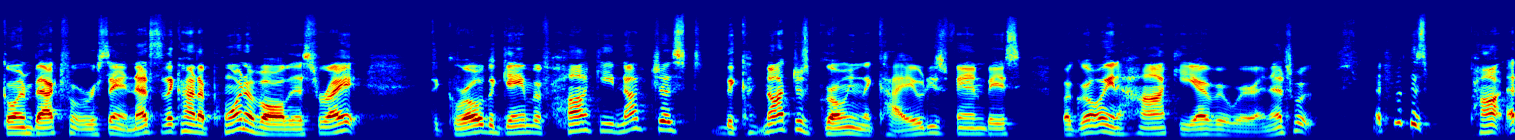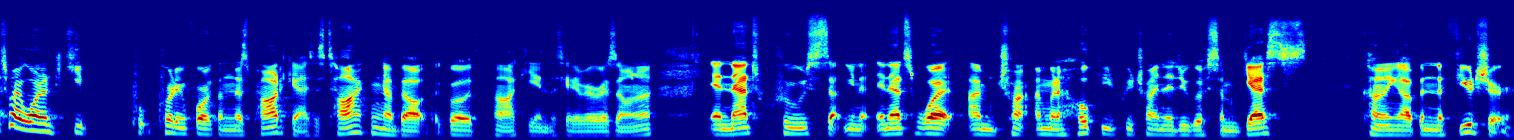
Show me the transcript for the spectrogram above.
going back to what we were saying, that's the kind of point of all this, right? To grow the game of hockey, not just the not just growing the Coyotes fan base, but growing hockey everywhere. And that's what that's what this pot. That's why I wanted to keep putting forth on this podcast is talking about the growth of hockey in the state of Arizona, and that's who's you know, and that's what I'm trying. I'm going to hope you'd be trying to do with some guests coming up in the future.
